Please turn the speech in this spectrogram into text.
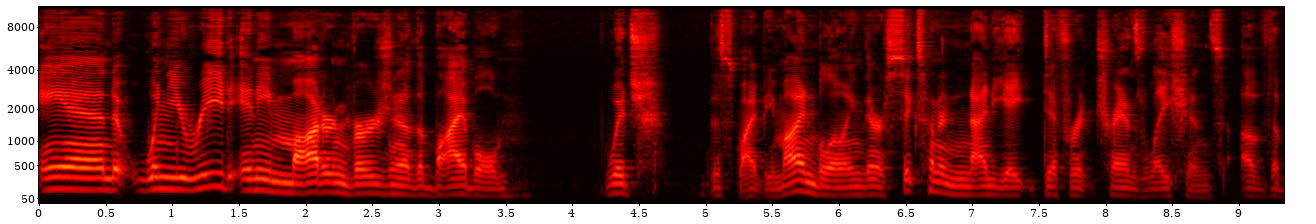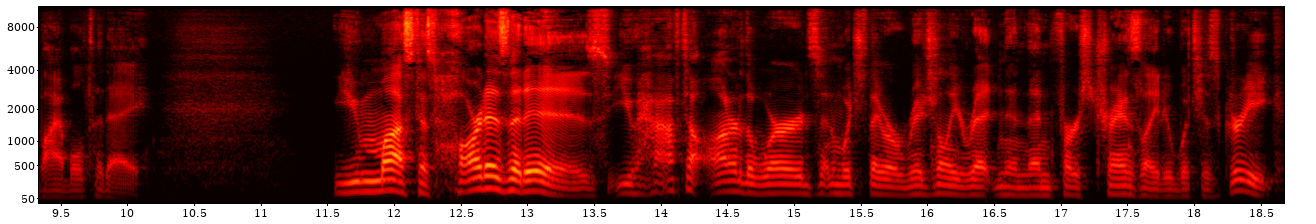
And when you read any modern version of the Bible, which this might be mind blowing, there are 698 different translations of the Bible today. You must, as hard as it is, you have to honor the words in which they were originally written and then first translated, which is Greek.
